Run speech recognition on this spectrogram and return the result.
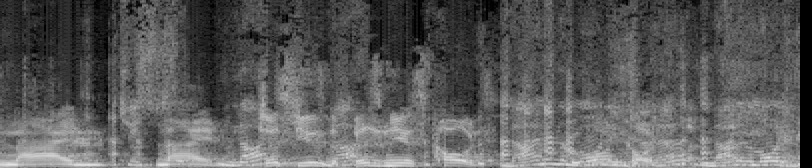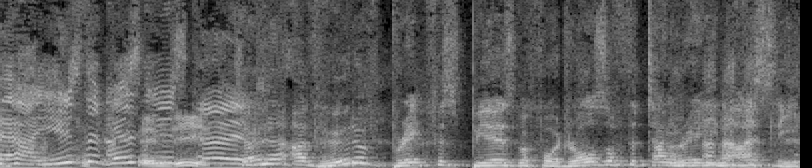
Nine. Jeez, Nine. nine? Just use the Nine? business code. Nine in the Coupon morning, code. Jonah. Nine in the morning. I use the business Indeed. code. Jonah, I've heard of breakfast beers before. It rolls off the tongue really nicely.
